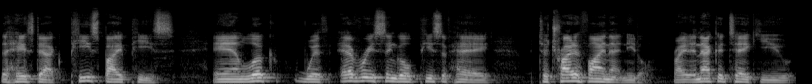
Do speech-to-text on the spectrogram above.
the haystack piece by piece and look with every single piece of hay to try to find that needle, right? And that could take you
